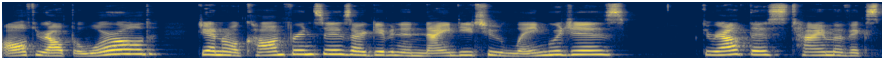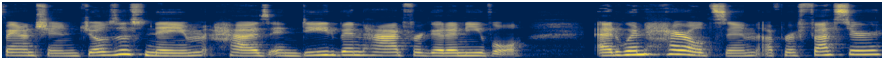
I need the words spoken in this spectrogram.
all throughout the world. General conferences are given in 92 languages. Throughout this time of expansion, Joseph's name has indeed been had for good and evil. Edwin Haroldsen, a professor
